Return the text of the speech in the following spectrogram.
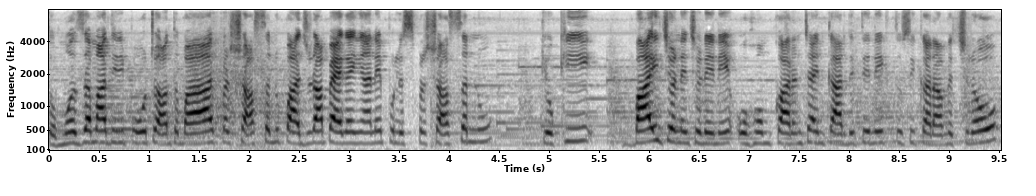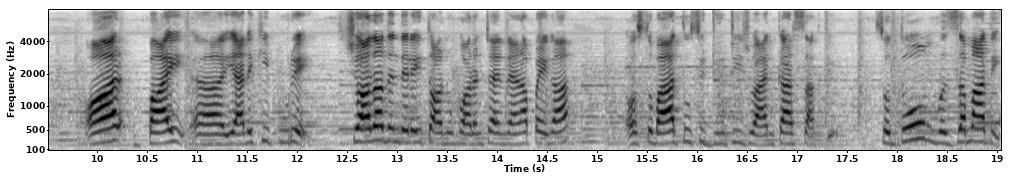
ਸੋ ਮੁਲਜ਼ਮਾਂ ਦੀ ਰਿਪੋਰਟ ਆਉਣ ਤੋਂ ਬਾਅਦ ਪ੍ਰਸ਼ਾਸਨ ਨੂੰ ਭਾਜੜਾ ਪੈ ਗਈਆਂ ਨੇ, ਪੁਲਿਸ ਪ੍ਰਸ਼ਾਸਨ ਨੂੰ, ਕਿਉਂਕਿ 22 ਜਣੇ ਜਿਹੜੇ ਨੇ ਉਹ ਹੋਮ ਕੁਆਰੰਟਾਈਨ ਕਰ ਦਿੱਤੇ ਨੇ ਕਿ ਤੁਸੀਂ ਘਰਾਂ ਵਿੱਚ ਰਹੋ ਔਰ 22 ਯਾਨੀ ਕਿ ਪੂਰੇ 14 ਦਿਨ ਦੇ ਲਈ ਤੁਹਾਨੂੰ ਕੁਆਰੰਟਾਈਨ ਰਹਿਣਾ ਪਏਗਾ। ਉਸ ਤੋਂ ਬਾਅਦ ਤੁਸੀਂ ਡਿਊਟੀ ਜੁਆਇਨ ਕਰ ਸਕਦੇ ਹੋ। ਸੋ ਦੋ ਮੁਲਜ਼ਮਾਂ ਦੀ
